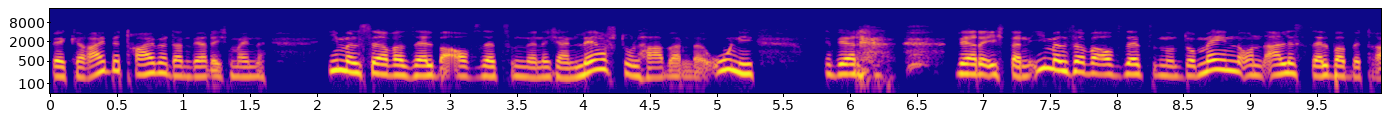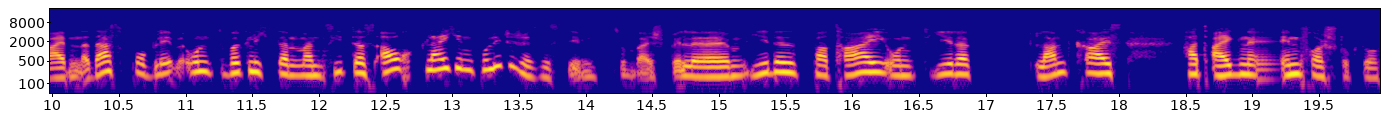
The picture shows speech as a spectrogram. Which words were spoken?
Bäckerei betreibe, dann werde ich meine E-Mail-Server selber aufsetzen. Wenn ich einen Lehrstuhl habe an der Uni, werde, werde ich dann E-Mail-Server aufsetzen und Domain und alles selber betreiben. Das Problem, und wirklich, dann, man sieht das auch gleich in politischen Systemen. Zum Beispiel, äh, jede Partei und jeder Landkreis hat eigene Infrastruktur.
